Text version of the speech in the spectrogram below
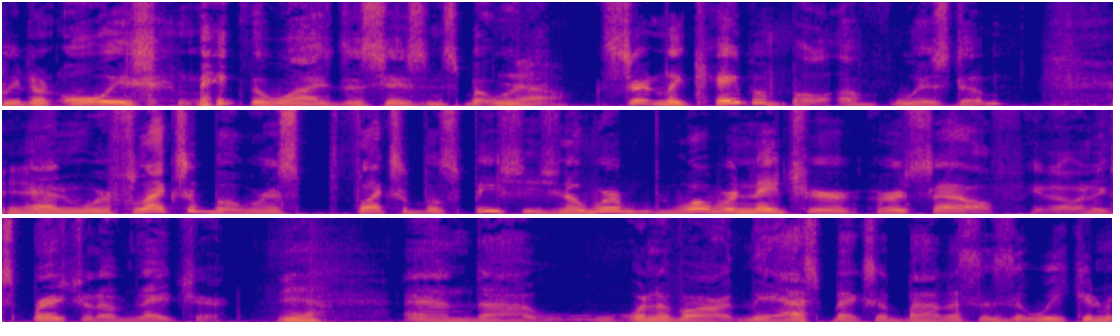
we don't always make the wise decisions, but we're no. certainly capable of wisdom, yeah. and we're flexible. We're a flexible species. You know, we're well, we're nature herself. You know, an expression of nature. Yeah. And uh, one of our the aspects about us is that we can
